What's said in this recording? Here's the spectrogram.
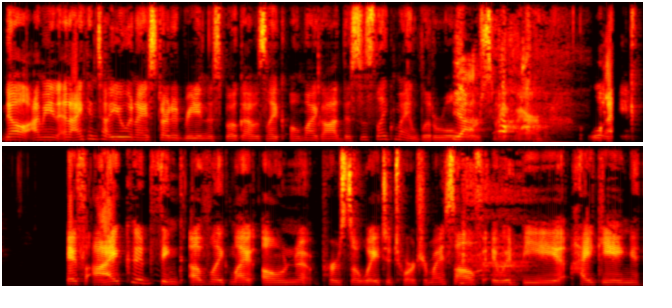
No, I mean, and I can tell you when I started reading this book, I was like, oh my God, this is like my literal Yeah. worst nightmare. like, if I could think of like my own personal way to torture myself, it would be hiking,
